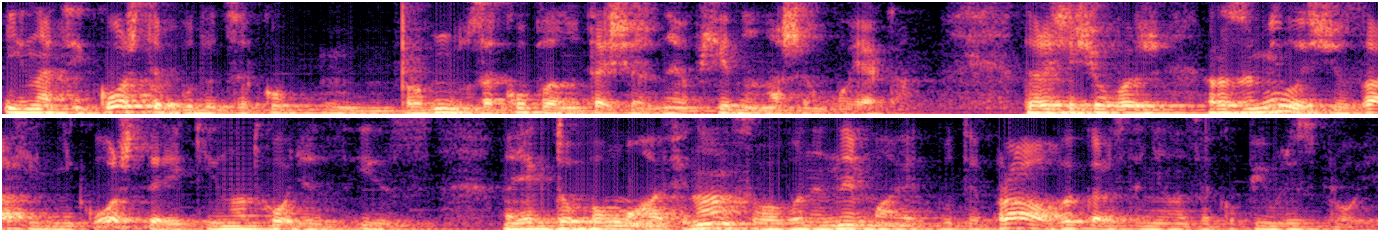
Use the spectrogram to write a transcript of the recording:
І на ці кошти будуть закуп... ну, закуплено те, що необхідно нашим воякам. До речі, щоб ви ж розуміли, що західні кошти, які надходять із як допомога фінансова, вони не мають бути права використані на закупівлю зброї.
